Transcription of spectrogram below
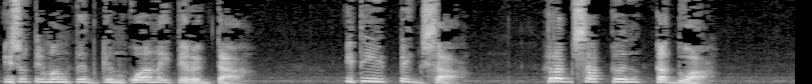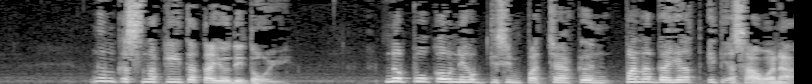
iso ti mangted kan kwa na iti regta. Iti pigsa, ragsak kan kadwa. Ngan kas nakita tayo ditoy, napukaw ni Hob ti simpatsyaken panagayat iti asawa na.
